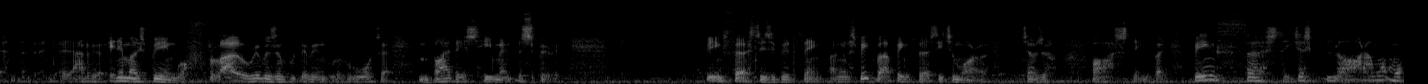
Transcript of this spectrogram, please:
and, and out of your innermost being will flow rivers of living water." And by this, He meant the Spirit. Being thirsty is a good thing. I'm going to speak about being thirsty tomorrow in terms of fasting, but being thirsty, just Lord, I want more,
